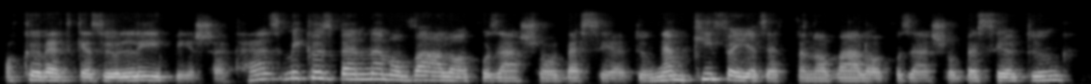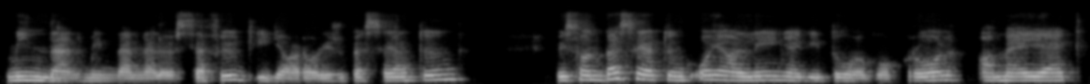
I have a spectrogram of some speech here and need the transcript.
a következő lépésedhez, miközben nem a vállalkozásról beszéltünk, nem kifejezetten a vállalkozásról beszéltünk, minden mindennel összefügg, így arról is beszéltünk, viszont beszéltünk olyan lényegi dolgokról, amelyek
